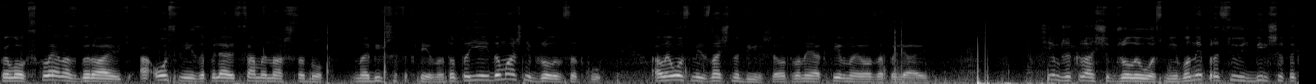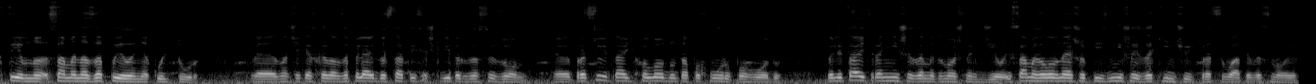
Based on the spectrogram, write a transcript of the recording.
пилок з клена збирають, а осмії запиляють саме наш садок найбільш ефективно. Тобто є і домашні бджоли в садку, але осмій значно більше. От вони активно його запиляють. Чим же краще бджоли осмії? Вони працюють більш ефективно саме на запилення культур. Е, Значить, як я сказав, запиляють до 100 тисяч квіток за сезон. Е, Працюють навіть холодну та похмуру погоду. Вилітають раніше за медоносних бджіл. І саме головне, що пізніше закінчують працювати весною.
